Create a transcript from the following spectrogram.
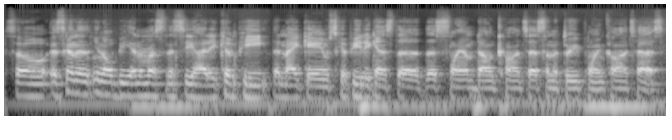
So it's gonna you know be interesting to see how they compete. The night games compete against the the slam dunk contest and the three point contest,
